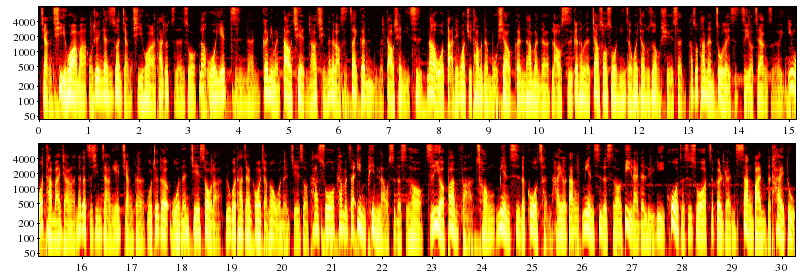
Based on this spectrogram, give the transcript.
讲气话吗？我觉得应该是算讲气话了。他就只能说，那我也只能跟你们道歉，然后请那个老师再跟你们道歉一次。那我打电话去他们的母校，跟他们的老师、跟他们的教授说，你怎么会教出这种学生？他说他能做的也是只有这样子而已。因为我坦白讲了，那个执行长也讲的，我觉得我能接受了。如果他这样跟我讲的话，我能接受。他说他们在应聘老师的时候，只有办法从面试的过程，还有当面试的时候递来的履历，或者是说这个人上班的态度，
